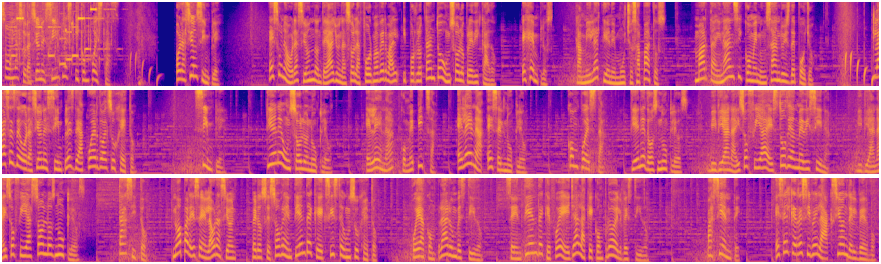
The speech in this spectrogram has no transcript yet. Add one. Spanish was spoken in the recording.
son las oraciones simples y compuestas? Oración simple. Es una oración donde hay una sola forma verbal y por lo tanto un solo predicado. Ejemplos. Camila tiene muchos zapatos. Marta y Nancy comen un sándwich de pollo. Clases de oraciones simples de acuerdo al sujeto. Simple. Tiene un solo núcleo. Elena come pizza. Elena es el núcleo. Compuesta. Tiene dos núcleos. Viviana y Sofía estudian medicina. Viviana y Sofía son los núcleos. Tácito. No aparece en la oración, pero se sobreentiende que existe un sujeto. Fue a comprar un vestido. Se entiende que fue ella la que compró el vestido. Paciente. Es el que recibe la acción del verbo.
